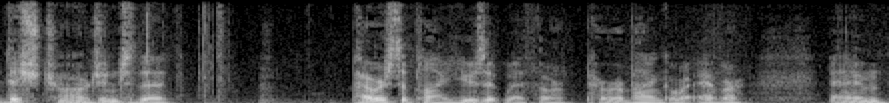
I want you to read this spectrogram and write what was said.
discharge into the power supply use it with, or power bank or whatever. Um,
